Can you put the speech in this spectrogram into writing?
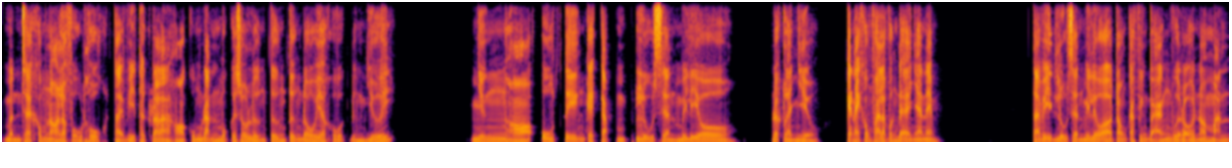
mình sẽ không nói là phụ thuộc, tại vì thực ra là họ cũng đánh một cái số lượng tướng tương đối ở khu vực đường dưới. Nhưng họ ưu tiên cái cặp Lucian Milio rất là nhiều. Cái này không phải là vấn đề nha anh em. Tại vì Lucian Milio ở trong các phiên bản vừa rồi nó mạnh.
